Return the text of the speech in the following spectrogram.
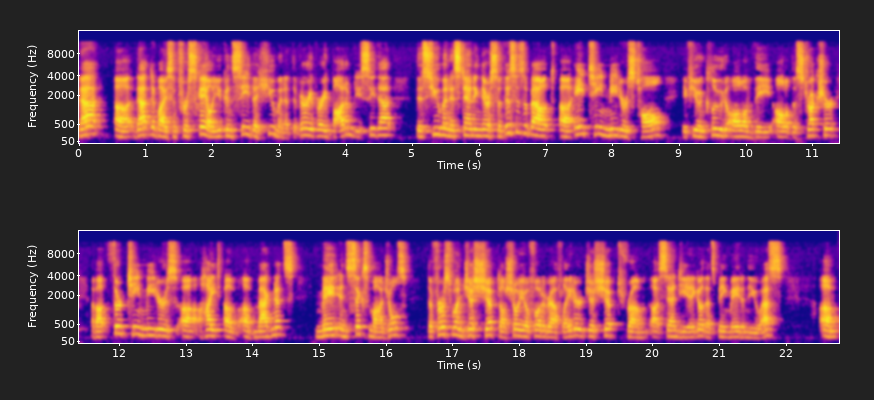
That uh, that device. And for scale, you can see the human at the very, very bottom. Do you see that? This human is standing there. So this is about uh, 18 meters tall. If you include all of the all of the structure, about 13 meters uh, height of, of magnets, made in six modules. The first one just shipped. I'll show you a photograph later. Just shipped from uh, San Diego. That's being made in the U.S. Um,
